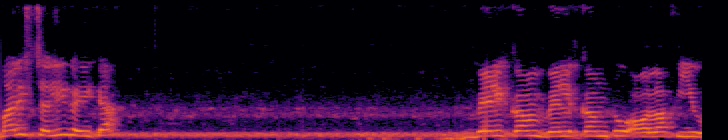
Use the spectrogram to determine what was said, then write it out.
बारिश चली गई क्या? Welcome welcome to all of you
